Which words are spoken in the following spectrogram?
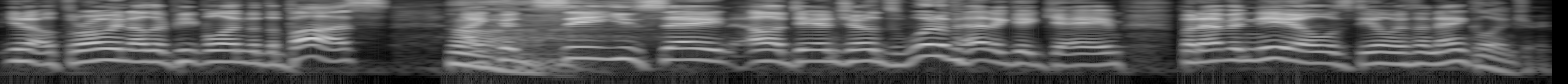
you know throwing other people under the bus. I could see you saying, "Oh, Dan Jones would have had a good game, but Evan Neal was dealing with an ankle injury."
